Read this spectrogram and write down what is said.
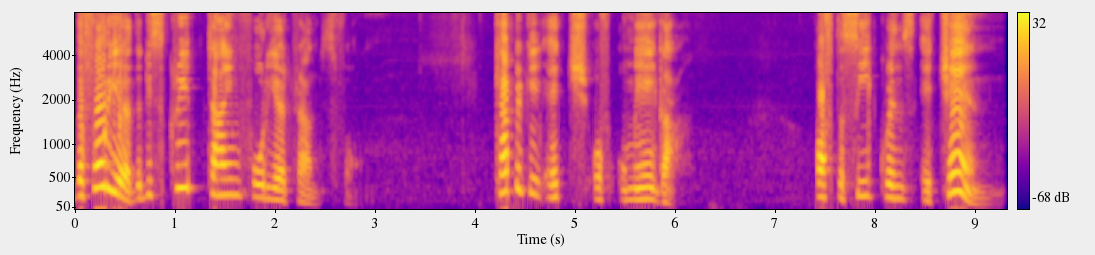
the Fourier, the discrete time Fourier transform, capital H of omega of the sequence Hn,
